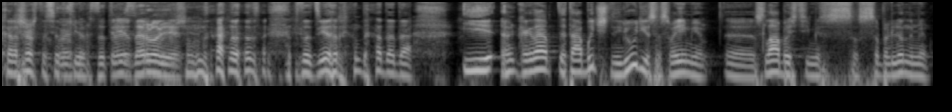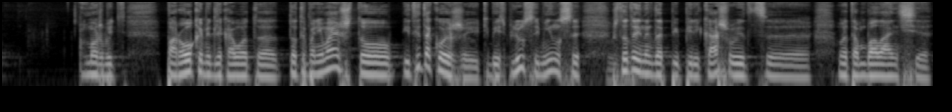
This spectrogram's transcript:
Хорошо, что все-таки... За твое здоровье. За цвет, да, да, да. И э, когда это обычные люди со своими э, слабостями, с, определенными, может быть, пороками для кого-то, то ты понимаешь, что и ты такой же, и у тебя есть плюсы минусы, что-то иногда пе- перекашивает э, в этом балансе.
